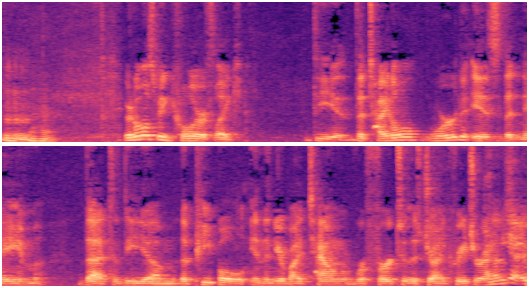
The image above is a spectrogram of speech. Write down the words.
It would almost be cooler if like the the title word is the name that the um, the people in the nearby town refer to this giant creature as. Yeah,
